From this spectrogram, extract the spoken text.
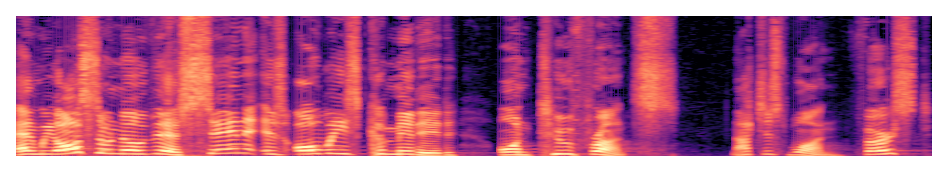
And we also know this sin is always committed on two fronts, not just one. First,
